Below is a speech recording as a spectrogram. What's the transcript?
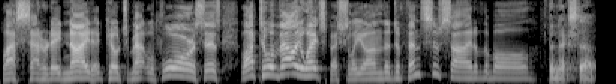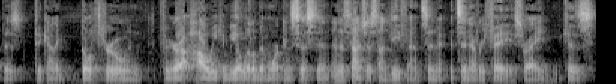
last Saturday night. Head coach Matt LaFleur says a lot to evaluate, especially on the defensive side of the ball. The next step is to kind of go through and figure out how we can be a little bit more consistent. And it's not just on defense, and it's in every phase, right? Because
